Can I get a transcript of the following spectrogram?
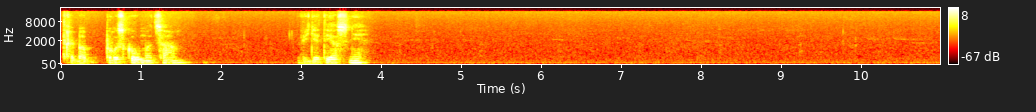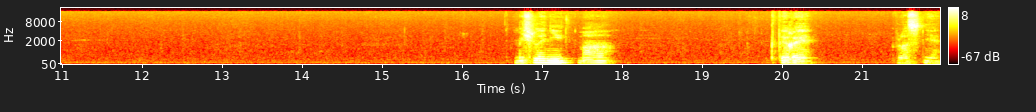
Třeba proskoumat sám, vidět jasně. myšlení má, které vlastně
